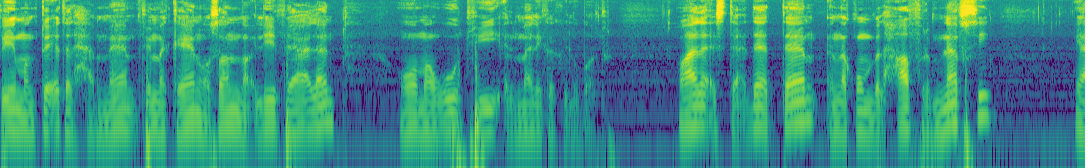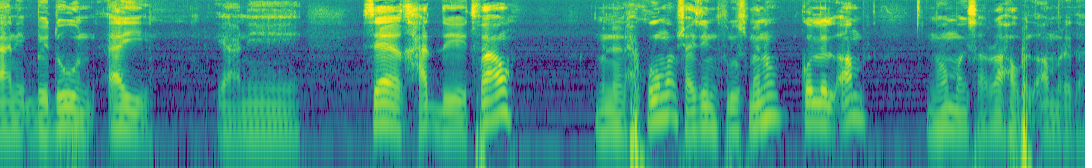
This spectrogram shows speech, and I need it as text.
في منطقة الحمام في مكان وصلنا إليه فعلا وهو موجود في الملكة كليوباترا. وعلى استعداد تام إن أقوم بالحفر بنفسي يعني بدون أي يعني ساغ حد يدفعه من الحكومة مش عايزين فلوس منهم كل الأمر إن هم يصرحوا بالأمر ده.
